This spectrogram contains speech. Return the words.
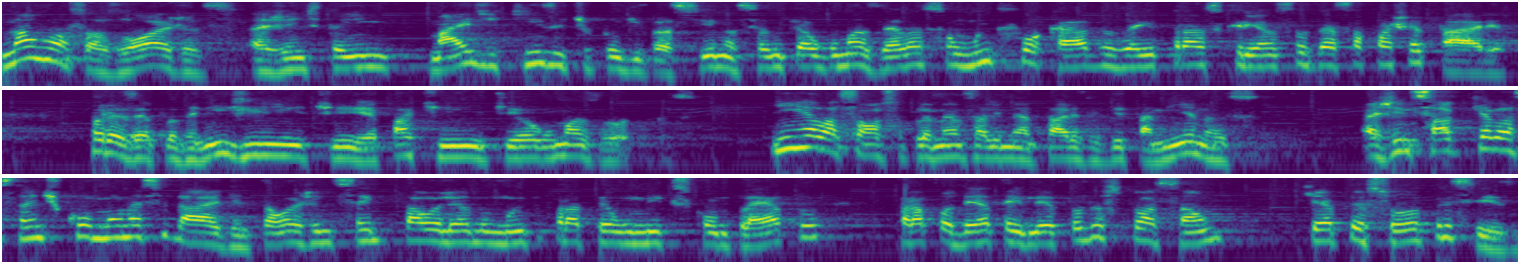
Nas nossas lojas, a gente tem mais de 15 tipos de vacinas, sendo que algumas delas são muito focadas aí para as crianças dessa faixa etária. Por exemplo, meningite, hepatite e algumas outras. em relação aos suplementos alimentares e vitaminas, a gente sabe que é bastante comum na cidade, então a gente sempre está olhando muito para ter um mix completo para poder atender toda a situação que a pessoa precisa,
